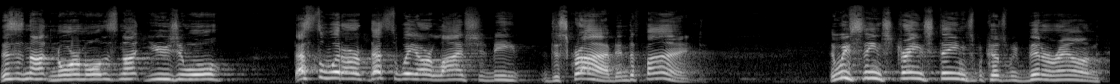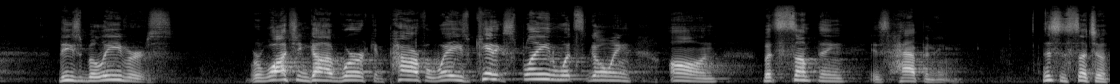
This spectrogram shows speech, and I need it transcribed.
This is not normal. This is not usual. That's the, what our, that's the way our lives should be described and defined. That we've seen strange things because we've been around these believers. We're watching God work in powerful ways. We can't explain what's going on, but something is happening. This is such a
